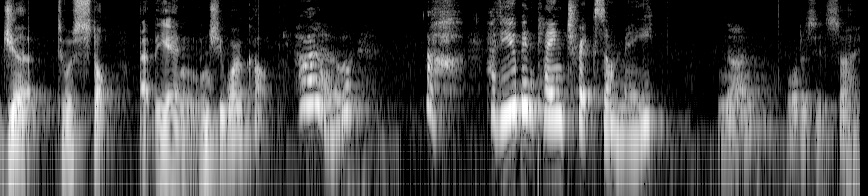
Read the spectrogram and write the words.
jerked to a stop at the end, and she woke up. Have you been playing tricks on me? No. What does it say?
